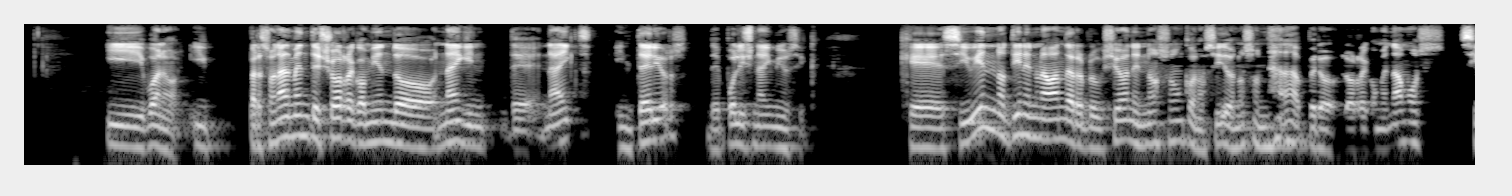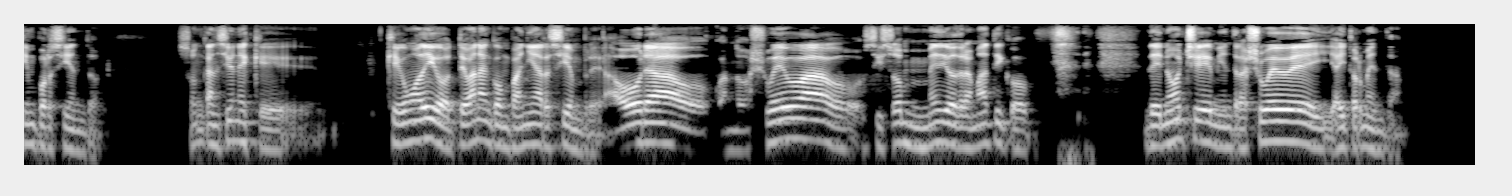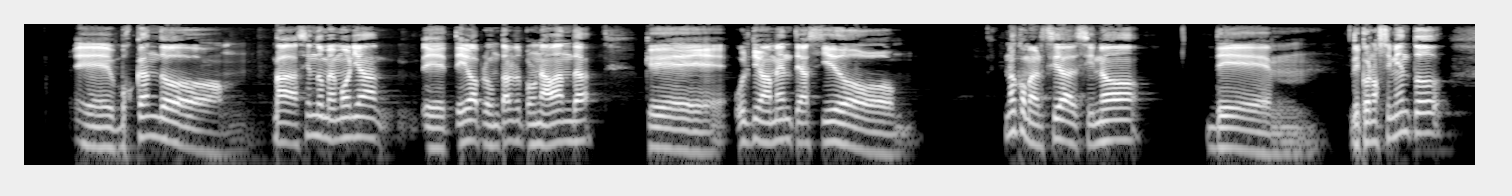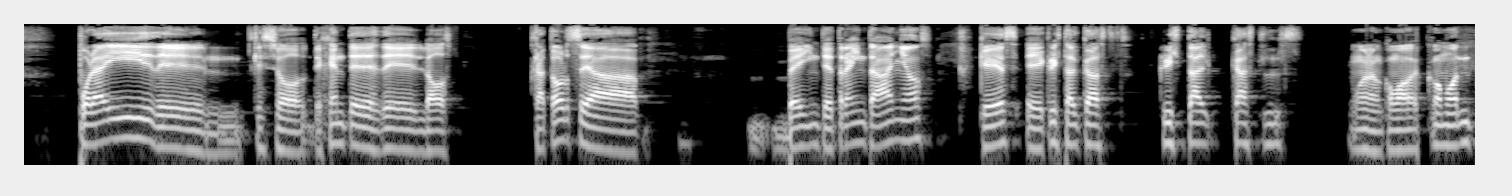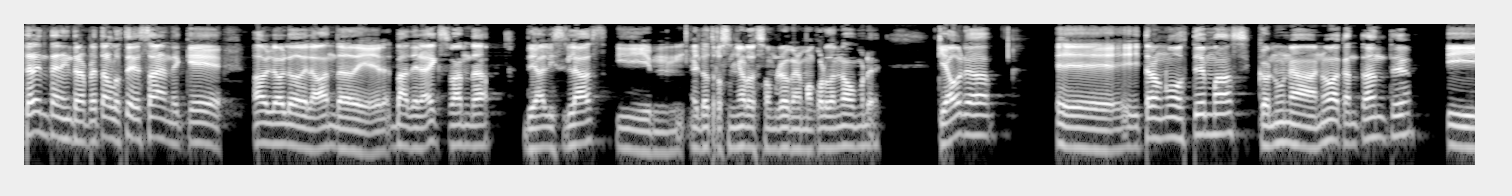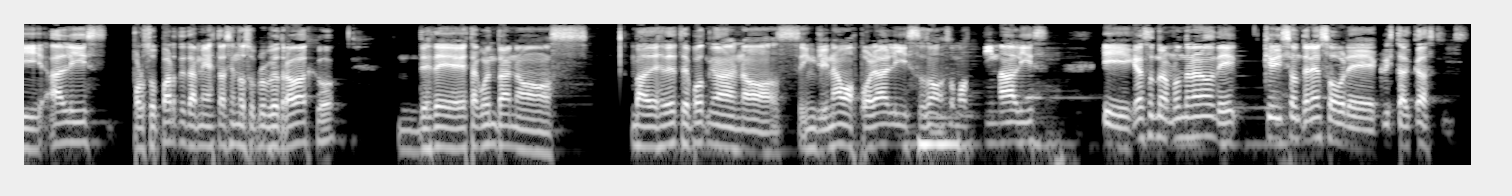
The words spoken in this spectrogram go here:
y bueno, y personalmente yo recomiendo Night, de Night Interiors de Polish Night Music. Que si bien no tienen una banda de reproducciones, no son conocidos, no son nada, pero lo recomendamos 100%. Son canciones que que como digo, te van a acompañar siempre, ahora o cuando llueva o si sos medio dramático de noche mientras llueve y hay tormenta. Eh, buscando, haciendo memoria, eh, te iba a preguntar por una banda que últimamente ha sido no comercial, sino de, de conocimiento por ahí de, qué sé yo, de gente desde los 14 a 20, 30 años, que es eh, Crystal, Cast Crystal Castles. Bueno, como, como intenten interpretarlo, ustedes saben de qué hablo, hablo de la banda de, de la ex banda de Alice Glass y mm, el otro señor de sombrero que no me acuerdo el nombre, que ahora eh, editaron nuevos temas con una nueva cantante y Alice por su parte también está haciendo su propio trabajo. Desde esta cuenta nos Va, desde este podcast nos inclinamos por Alice, somos, Team Alice. Y quería hacerte una pregunta de qué visión tenés sobre Crystal Castles.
